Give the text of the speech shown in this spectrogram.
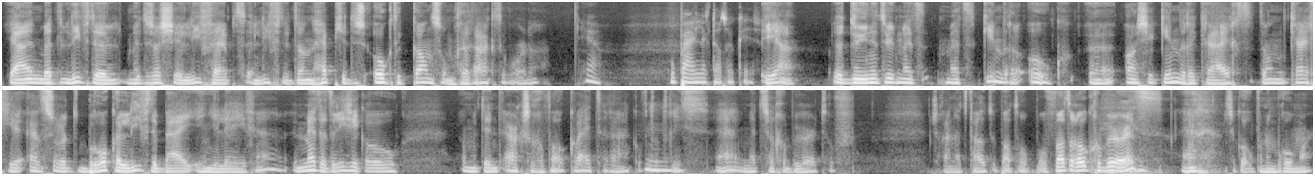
Ja, en met liefde, met, dus als je lief hebt en liefde, dan heb je dus ook de kans om geraakt te worden. ja. Hoe pijnlijk dat ook is. Ja, dat doe je natuurlijk met, met kinderen ook. Eh, als je kinderen krijgt, dan krijg je er een soort brokken liefde bij in je leven. Met het risico om het in het ergste geval kwijt te raken. Of dat Mm. er iets hè, met ze gebeurt. Of ze gaan het foute pad op. Of wat er ook gebeurt. Hè, ze kopen een brommer.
